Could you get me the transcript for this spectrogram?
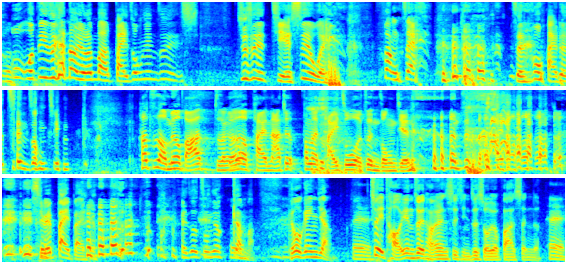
我我第一次看到有人把摆中间这个就是解释为 放在 整副牌的正中间，他至少没有把他整个那个牌拿就放在牌桌的正中间，至少没有。随便拜拜的，牌桌中间干嘛？可我跟你讲，最讨厌最讨厌的事情，这时候又发生了，嘿，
